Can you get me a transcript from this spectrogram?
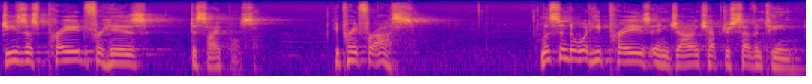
Jesus prayed for his disciples. He prayed for us. Listen to what he prays in John chapter 17.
